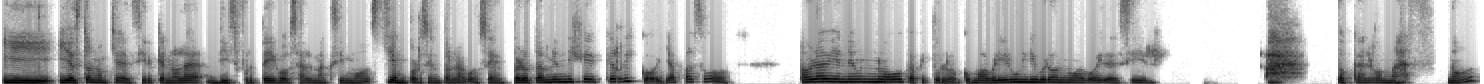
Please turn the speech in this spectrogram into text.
Y, esto no quiere decir que no la disfruté y gocé al máximo, 100% la gocé, pero también dije, qué rico, ya pasó. Ahora viene un nuevo capítulo, como abrir un libro nuevo y decir, ah, toca algo más, ¿no?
